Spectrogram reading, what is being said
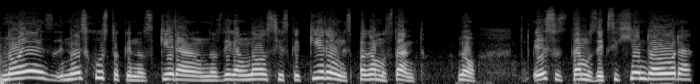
No es, no es justo que nos quieran, nos digan, no, si es que quieren, les pagamos tanto. No, eso estamos exigiendo ahora,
